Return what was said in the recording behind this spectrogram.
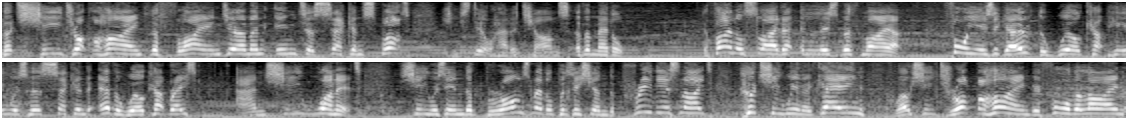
but she dropped behind the flying German into second spot. She still had a chance of a medal. The final slider, Elisabeth Maier. Four years ago, the World Cup here was her second ever World Cup race and she won it. She was in the bronze medal position the previous night. Could she win again? Well, she dropped behind before the line,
